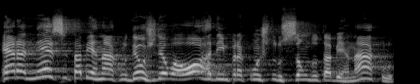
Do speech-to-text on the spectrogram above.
Era nesse tabernáculo, Deus deu a ordem para a construção do tabernáculo,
